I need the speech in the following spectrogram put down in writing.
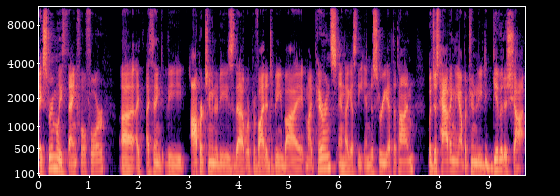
extremely thankful for. Uh, I, I think the opportunities that were provided to me by my parents and I guess the industry at the time, but just having the opportunity to give it a shot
